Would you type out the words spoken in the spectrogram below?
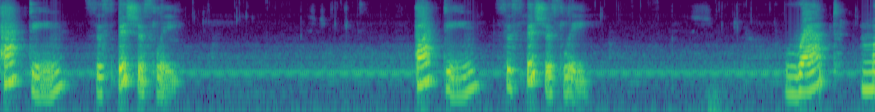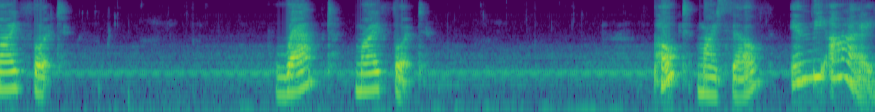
Acting suspiciously. Acting suspiciously. Wrapped my foot. Wrapped my foot. Poked myself in the eye.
